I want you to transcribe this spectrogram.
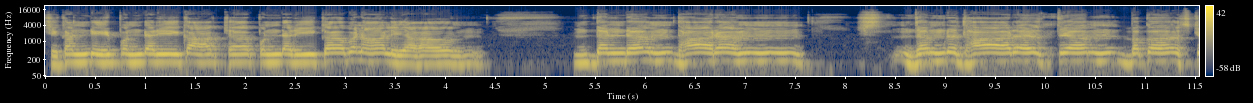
शिखंडी पुंडरीकाक्ष पुंडरीक वनालय दंड धारम दंडधारस्त्रम बकश्च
